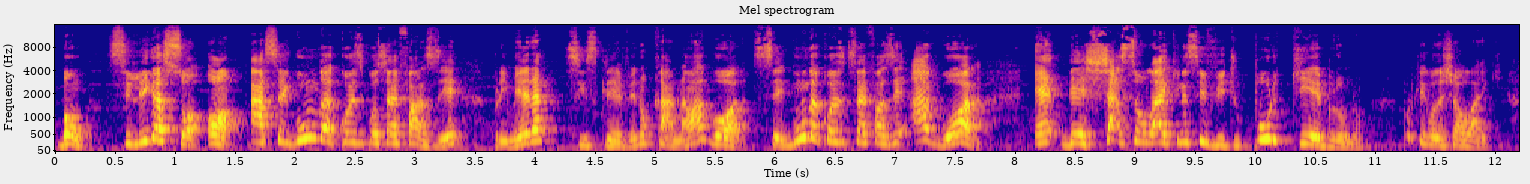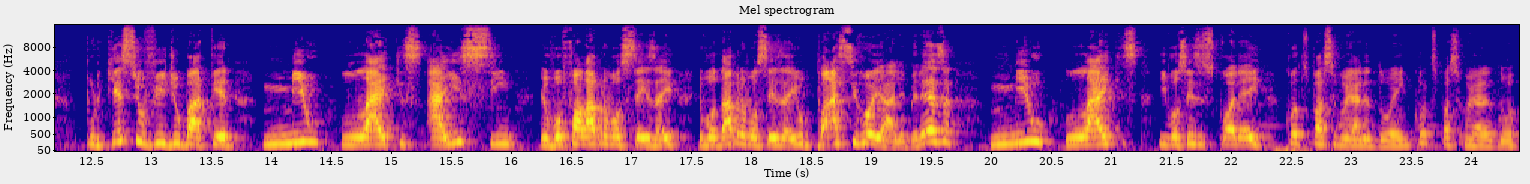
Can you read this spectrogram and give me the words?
Bom, se liga só. Ó, a segunda coisa que você vai fazer... Primeira, se inscrever no canal agora. Segunda coisa que você vai fazer agora é deixar seu like nesse vídeo. Por que, Bruno? Por que eu vou deixar o like? Porque se o vídeo bater mil likes, aí sim eu vou falar pra vocês aí, eu vou dar pra vocês aí o passe royale, beleza? Mil likes e vocês escolhem aí quantos passe royale eu dou, hein? Quantos passe royale eu dou?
